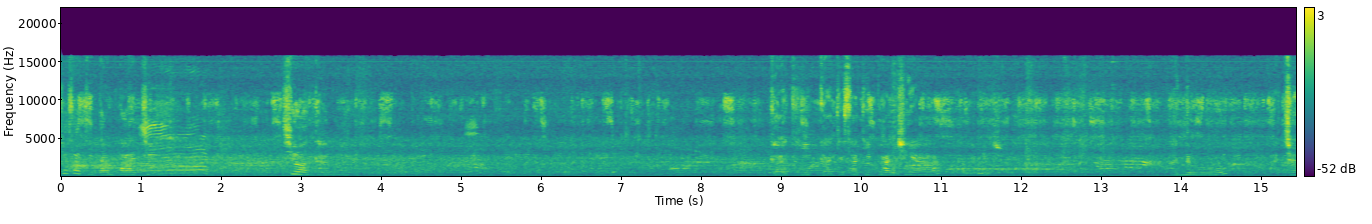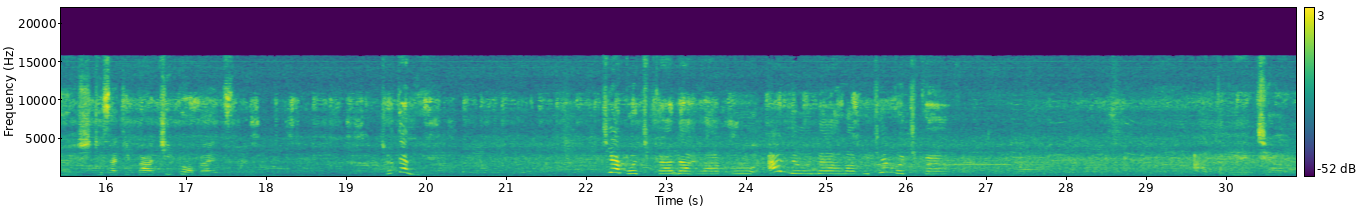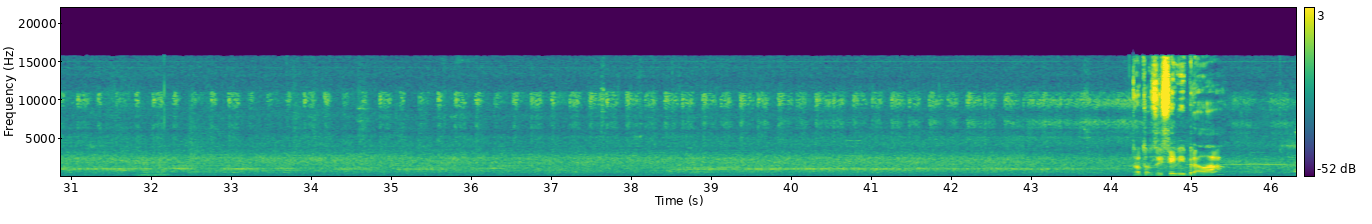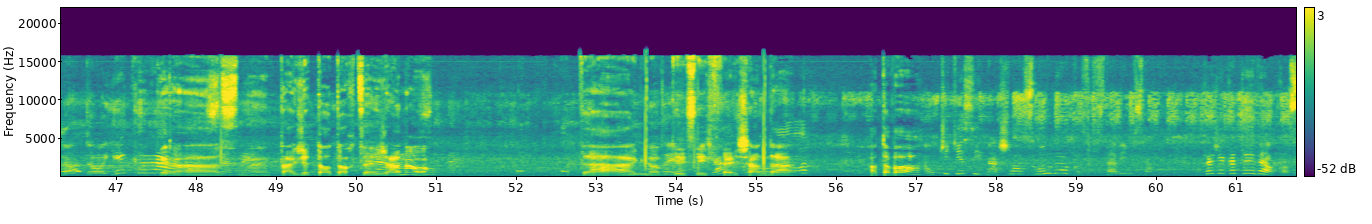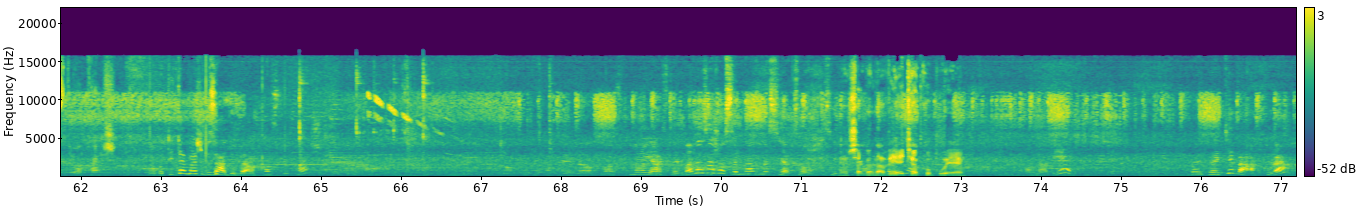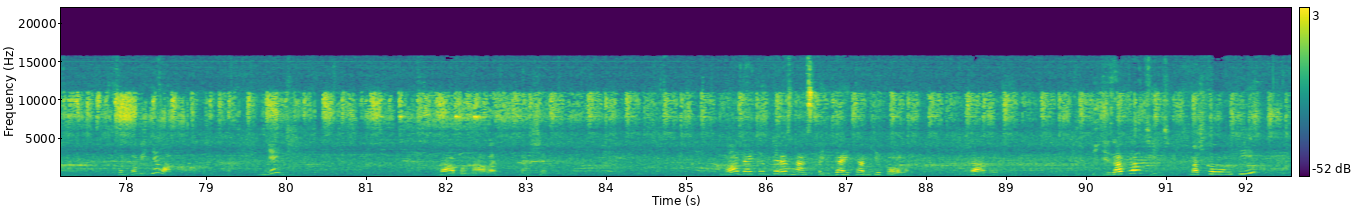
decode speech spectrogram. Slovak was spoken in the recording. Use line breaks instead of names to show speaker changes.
Čo sa ti tam páči? Čo tam je? Gadíka, čo sa ti páčia? Áno. A čo ešte sa ti páči, povedz? Čo tam je? Čiapočka na hlavu. Áno, na hlavu čiapočka. A to je čo?
Toto si si vybrala?
No to je krásne.
Krásne. Takže toto chceš, áno? Tak, no ty si fešanda. Hotovo?
A určite si našla svoju veľkosť, stavím sa. Ukáž, aká to je veľkosť, ukáž. Lebo ty tam máš vzadu veľkosť, ukáž? No. No jasné, 12 až 18 mesiacov. si
No však ona vie, čo kupuje.
Ona vie. To je pre teba akurát. Som to videla. Hneď. Bábo malé, naše. No a daj tam teraz naspäť, daj tam, kde bola. Záver. Idzie zapłacić. Masz korunki?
